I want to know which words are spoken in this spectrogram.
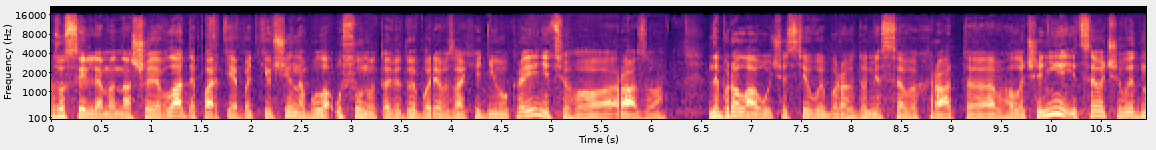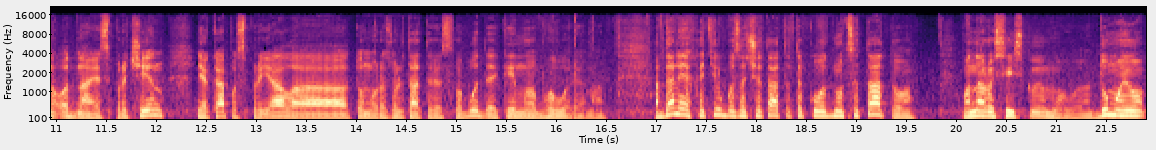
зусиллями нашої влади партія Батьківщина була усунута від виборів в Західній Україні цього разу. Не брала участі у виборах до місцевих рад е, в Галичині, і це очевидно одна із причин, яка посприяла тому результатові свободи, який ми обговорюємо. А далі я хотів би зачитати таку одну цитату. Вона російською мовою. Думаю,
